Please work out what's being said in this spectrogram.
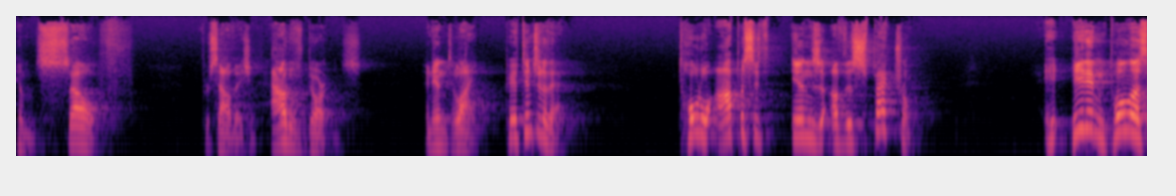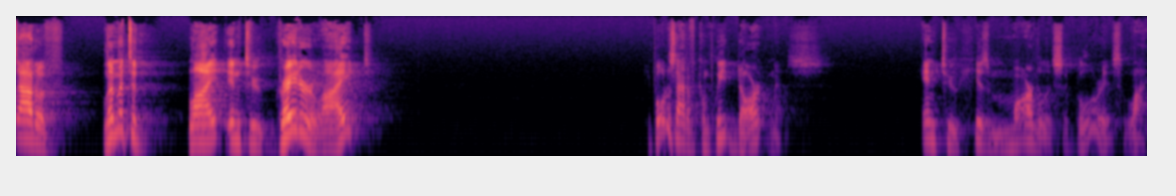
Himself for salvation, out of darkness and into light. Pay attention to that. Total opposite ends of the spectrum. He, he didn't pull us out of limited light into greater light. He pulled us out of complete darkness into his marvelous, glorious light.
